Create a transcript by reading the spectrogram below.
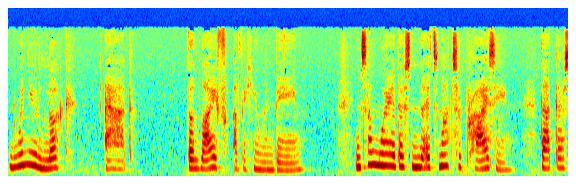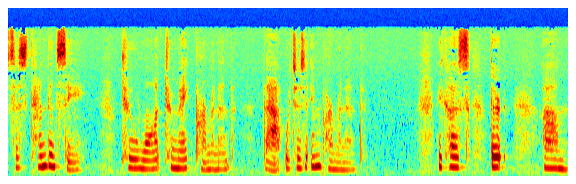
And when you look at the life of a human being, in some way it's not surprising that there's this tendency to want to make permanent that which is impermanent. Because um,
